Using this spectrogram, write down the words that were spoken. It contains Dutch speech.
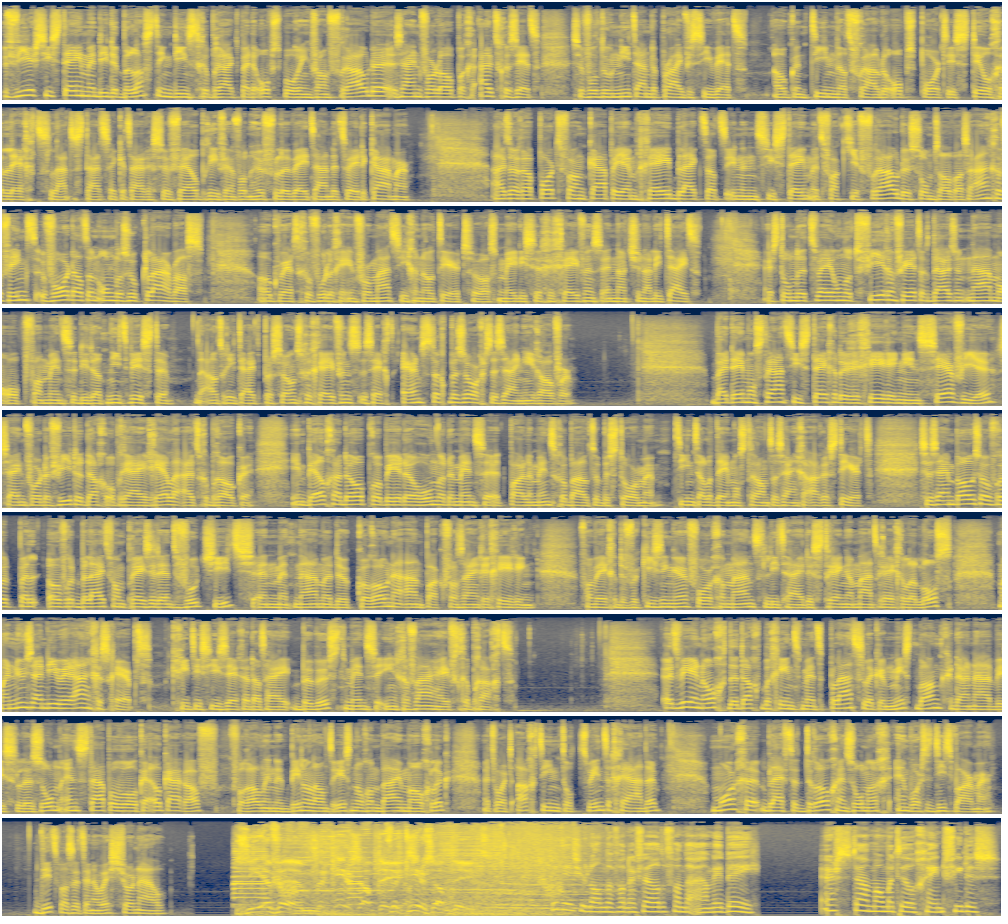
Vier systemen die de Belastingdienst gebruikt bij de opsporing van fraude zijn voorlopig uitgezet. Ze voldoen niet aan de privacywet. Ook een team dat fraude opspoort is stilgelegd, laten staatssecretarissen Veilbrief en Van Huffelen weten aan de Tweede Kamer. Uit een rapport van KPMG blijkt dat in een systeem het vakje fraude soms al was aangevinkt voordat een onderzoek klaar was. Ook werd gevoelige informatie genoteerd, zoals medische gegevens en nationaliteit. Er stonden 244.000 namen op van mensen die dat niet wisten. De autoriteit persoonsgegevens zegt ernstig bezorgd te zijn hierover. Bij demonstraties tegen de regering in Servië zijn voor de vierde dag op rij rellen uitgebroken. In Belgrado probeerden honderden mensen het parlementsgebouw te bestormen. Tientallen demonstranten zijn gearresteerd. Ze zijn boos over het, over het beleid van president Vucic en met name de corona-aanpak van zijn regering. Vanwege de verkiezingen vorige maand liet hij de strenge maatregelen los, maar nu zijn die weer aangescherpt. Critici zeggen dat hij bewust mensen in gevaar heeft gebracht. Het weer nog. De dag begint met plaatselijk een mistbank. Daarna wisselen zon en stapelwolken elkaar af. Vooral in het binnenland is nog een bui mogelijk. Het wordt 18 tot 20 graden. Morgen blijft het droog en zonnig en wordt het iets warmer. Dit was het NOS Journaal. ZFM. Verkeersupdate. Verkeersupdate. Dit is Jolande van der Velde van de ANWB. Er staan momenteel geen files.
